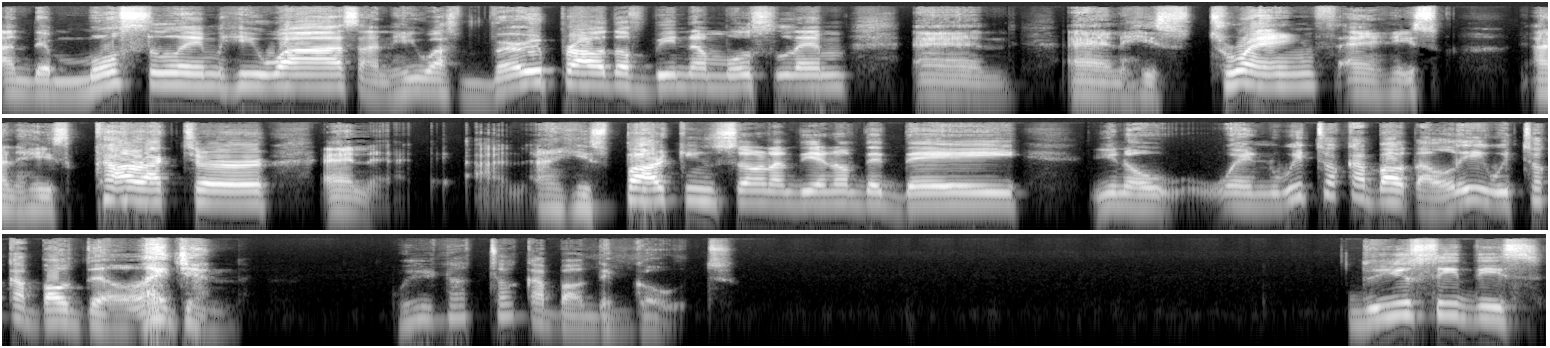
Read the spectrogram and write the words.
and the Muslim he was. And he was very proud of being a Muslim and and his strength and his and his character and and, and his Parkinson at the end of the day you know, when we talk about Ali, we talk about the legend. We're not talking about the goat. Do you see this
